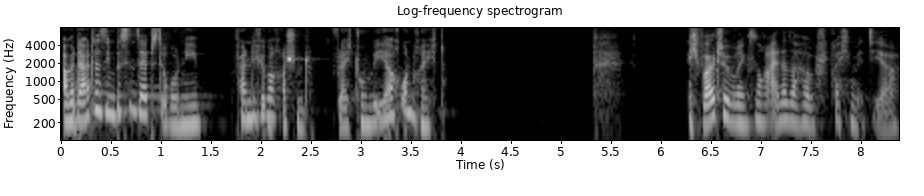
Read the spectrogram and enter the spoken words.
Aber da hatte sie ein bisschen Selbstironie. Fand ich überraschend. Vielleicht tun wir ihr auch Unrecht. Ich wollte übrigens noch eine Sache besprechen mit dir.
